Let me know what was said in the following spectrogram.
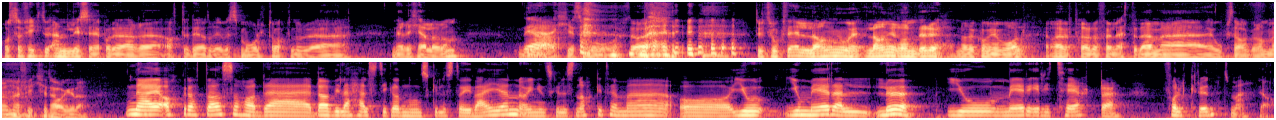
Og så fikk du endelig se på det der eh, at det å drive smalltalk når du er nede i kjelleren, det Ja. er ikke så moro. Du tok det en lang, lang runde, du, når du kom i mål. Og jeg prøvde å følge etter det med opptakeren, men jeg fikk ikke tak i det. Nei, akkurat da så hadde Da ville jeg helst ikke at noen skulle stå i veien, og ingen skulle snakke til meg. Og jo, jo mer jeg løp, jo mer irriterte folk rundt meg. Ja.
